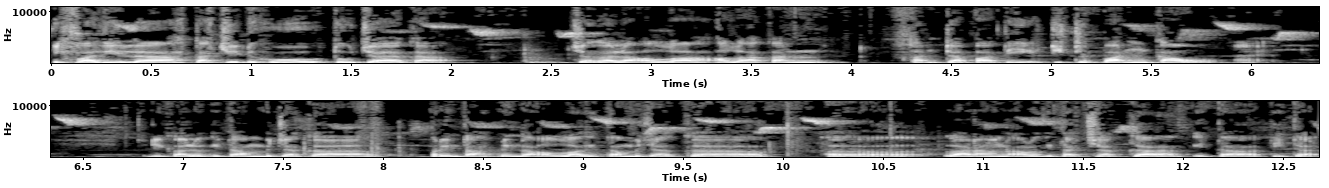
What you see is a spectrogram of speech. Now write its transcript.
Ifadillah tajidhu tujaga. Jagalah Allah, Allah akan akan dapati di depan engkau. Nah, jadi kalau kita menjaga perintah-perintah Allah, kita menjaga uh, larangan Allah kita jaga, kita tidak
